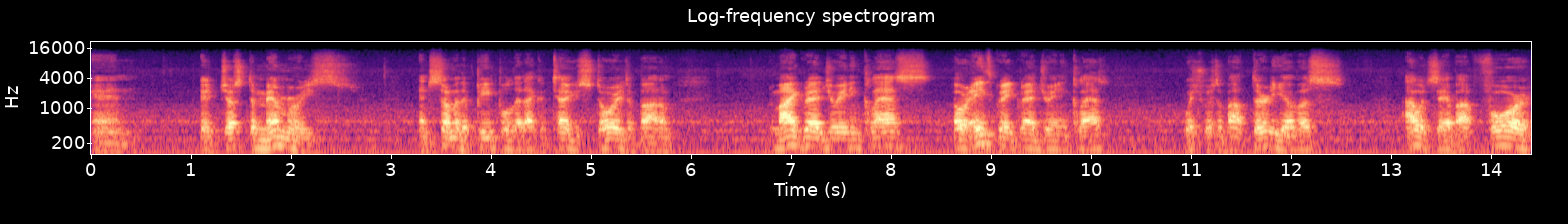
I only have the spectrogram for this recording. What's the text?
and it just the memories and some of the people that I could tell you stories about them. My graduating class, or eighth grade graduating class, which was about 30 of us, I would say about four,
